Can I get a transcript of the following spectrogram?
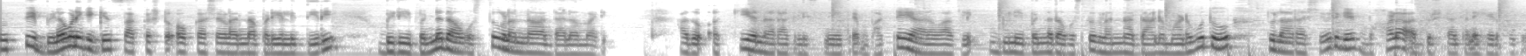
ವೃತ್ತಿ ಬೆಳವಣಿಗೆಗೆ ಸಾಕಷ್ಟು ಅವಕಾಶಗಳನ್ನು ಪಡೆಯಲಿದ್ದೀರಿ. ಬಿಳಿ ಬಣ್ಣದ ವಸ್ತುಗಳನ್ನು ದಾನ ಮಾಡಿ. ಅದು ಅಕ್ಕಿಯನ್ನಾರಾಗಲಿ, ಸ್ನೇಹಿತರೆ, ಬಟ್ಟೆಯಾರವಾಗಲಿ, ಬಿಳಿ ಬಣ್ಣದ ವಸ್ತುಗಳನ್ನು ದಾನ ಮಾಡುವುದು ತುಲಾರಾಶಿಯವರಿಗೆ ಬಹಳ ಅದೃಷ್ಟ ಅಂತಲೇ ಹೇಳ್ಬೋದು.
